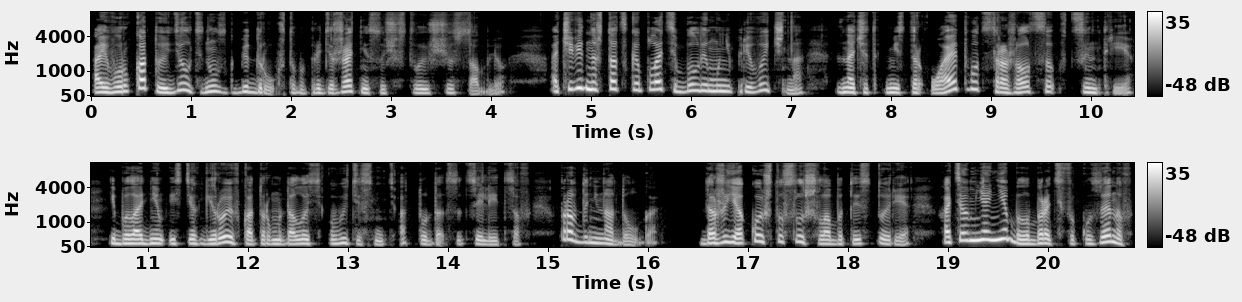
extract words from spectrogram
а его рука то и дело тянулась к бедру, чтобы придержать несуществующую саблю. Очевидно, штатское платье было ему непривычно. Значит, мистер Уайтвуд сражался в Цинтрии и был одним из тех героев, которым удалось вытеснить оттуда социлийцев. Правда, ненадолго. Даже я кое-что слышала об этой истории, хотя у меня не было братьев и кузенов,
